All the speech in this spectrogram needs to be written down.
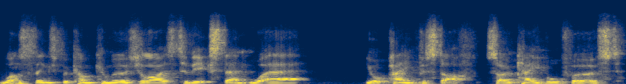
once things become commercialized to the extent where you're paying for stuff, so cable first,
